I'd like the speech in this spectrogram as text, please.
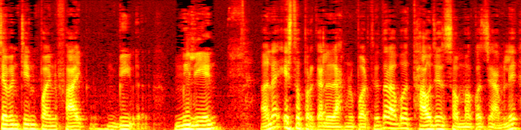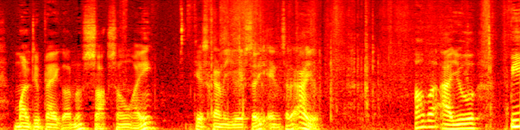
seventeen point five B million होइन? यस्तो प्रकारले राख्नु पर्थ्यो। तर अब थाउजन्डसम्मको चाहिँ हामीले मल्टिप्लाई गर्नु सक्छौँ है। त्यस कारण यो यसरी एन्सर आयो। अब आयो पी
